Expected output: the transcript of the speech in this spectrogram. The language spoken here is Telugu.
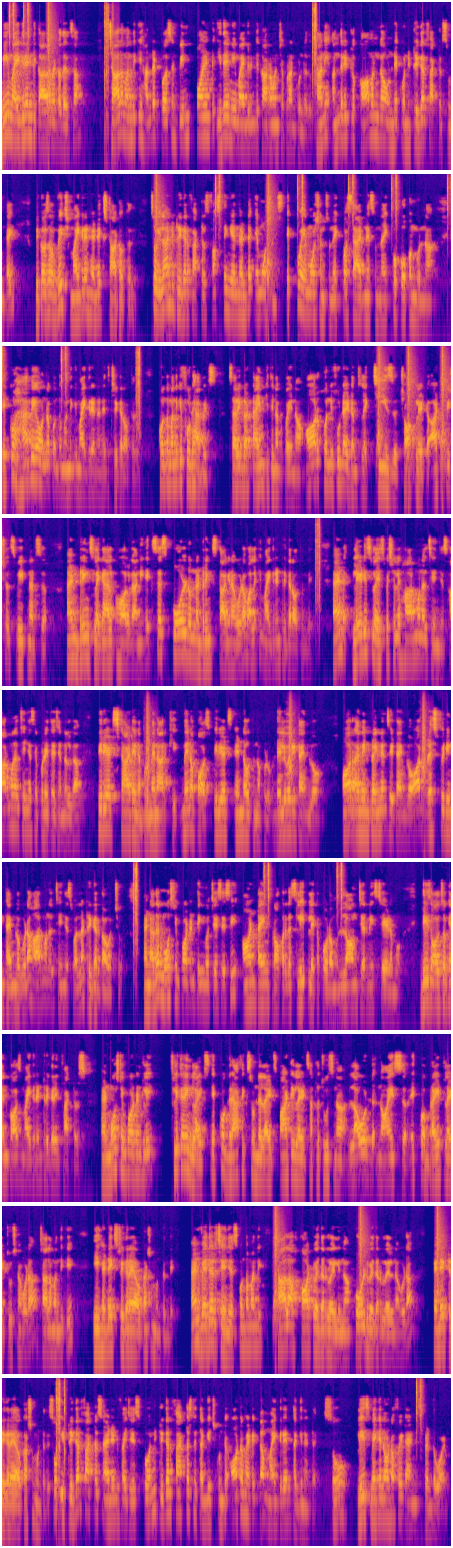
మీ మైగ్రేన్కి కారణం ఏంటో తెలుసా? చాలా మందికి హండ్రెడ్ పర్సెంట్ పిన్ పాయింట్ ఇదే మీ మైగ్రేన్కి కారణం అని చెప్పడానికి ఉండదు. కానీ అందరిట్లో కామన్గా ఉండే కొన్ని ట్రిగర్ ఫ్యాక్టర్స్ ఉంటాయి because of which migraine headache start అవుతుంది. సో ఇలాంటి ట్రిగర్ ఫ్యాక్టర్స్ ఫస్ట్ థింగ్ ఏంటంటే ఎమోషన్స్ ఎక్కువ ఎమోషన్స్ ఉన్నాయి ఎక్కువ సాడ్నెస్ ఉన్నా ఎక్కువ కోపంగా ఉన్నా ఎక్కువ హ్యాపీగా ఉన్నా కొంతమందికి మైగ్రేన్ అనేది ట్రిగర్ అవుతుంది. కొంతమందికి ఫుడ్ హ్యాబిట్స్ సరిగ్గా టైంకి తినకపోయినా ఆర్ కొన్ని food items like cheese chocolate artificial sweeteners and drinks like alcohol కానీ ఎక్సెస్ కోల్డ్ ఉన్న డ్రింక్స్ తాగినా కూడా వాళ్ళకి మైగ్రేన్ ట్రిగర్ అవుతుంది. అండ్ లేడీస్లో especially hormonal changes. Hormonal changes ఎప్పుడైతే జనరల్గా పీరియడ్స్ స్టార్ట్ అయినప్పుడు మెనార్కి మెనోపాజ్ పీరియడ్స్ ఎండ్ అవుతున్నప్పుడు డెలివరీ టైంలో ఆర్ ఐ మీన్ ప్రెగ్నెన్సీ టైంలో ఆర్ బ్రెస్ట్ ఫీడింగ్ టైంలో కూడా హార్మోనల్ చేంజెస్ వల్ల ట్రిగర్ కావచ్చు. And other most important thing వచ్చేసేసి ఆన్ టైం ప్రాపర్గా స్లీప్ లేకపోవడం లాంగ్ జర్నీస్ చేయడము. These also can cause migraine triggering factors and most importantly flickering lights ఎక్కువ గ్రాఫిక్స్ ఉండే లైట్స్ పార్టీ లైట్స్ అట్లా చూసిన లౌడ్ నాయిస్ ఎక్కువ బ్రైట్ లైట్ చూసినా కూడా చాలా మందికి ఈ హెడేక్స్ ట్రిగర్ అయ్యే అవకాశం ఉంటుంది. అండ్ వెదర్ చేంజెస్ కొంతమంది చాలా హాట్ వెదర్లో వెళ్ళినా కోల్డ్ వెదర్లో వెళ్ళినా కూడా హెడేక్ ట్రిగర్ అయ్యే అవకాశం ఉంటుంది. సో ఈ ట్రిగర్ ఫ్యాక్టర్స్ని ఐడెంటిఫై చేసుకొని ట్రిగర్ ఫ్యాక్టర్స్ని తగ్గించుకుంటే ఆటోమేటిక్గా migraine తగ్గినట్టే. So please make a note of it and spread the word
